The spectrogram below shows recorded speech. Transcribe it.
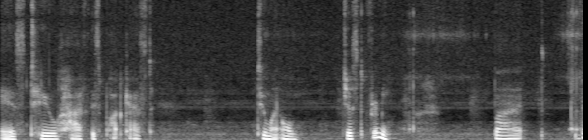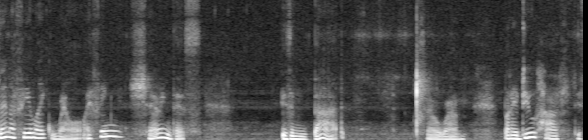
is to have this podcast to my own, just for me. But then I feel like, well, I think sharing this isn't bad. So, um, but I do have this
